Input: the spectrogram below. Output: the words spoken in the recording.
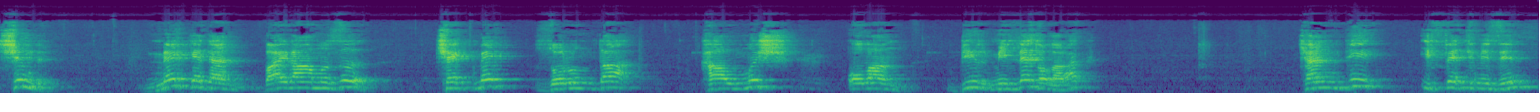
Şimdi Mekke'den bayrağımızı çekmek zorunda kalmış olan bir millet olarak kendi iffetimizin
